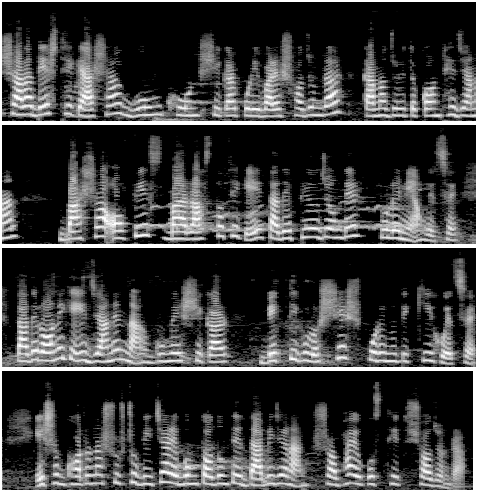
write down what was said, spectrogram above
সারা দেশ থেকে আসা গুম, খুন, শিকার পরিবারের স্বজনরা। কান্নাজড়িত কণ্ঠে জানান, বাসা, অফিস বা রাস্তা থেকে তাদের প্রিয়জনদের তুলে নেওয়া হয়েছে। তাদের অনেকেই জানেন না, গুমের শিকার ব্যক্তিগুলোর শেষ পরিণতি কি হয়েছে? এসব ঘটনার সুষ্ঠু বিচার এবং তদন্তের দাবি জানান সভায় উপস্থিত স্বজনরা।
